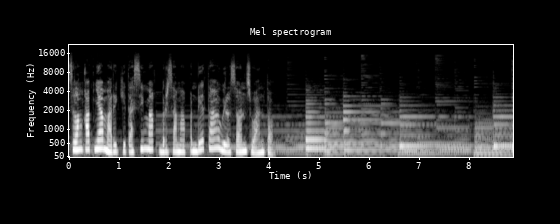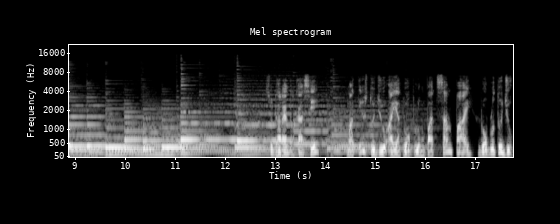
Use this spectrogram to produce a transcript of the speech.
Selengkapnya mari kita simak bersama Pendeta Wilson Swanto. Saudara yang terkasih, Matius 7 ayat 24 sampai 27.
